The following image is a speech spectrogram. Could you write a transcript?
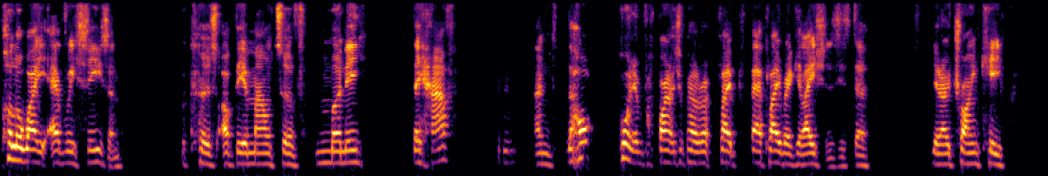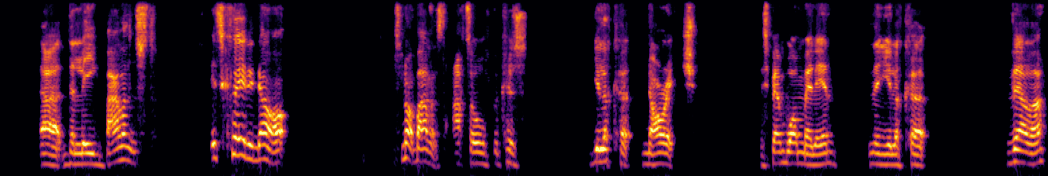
pull away every season because of the amount of money they have, Mhm. and the whole point of financial play, fair play regulations is to, you know, try and keep uh, the league balanced it's clearly not. It's not balanced at all because you look at Norwich, they spend one million, and then you look at Villa.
